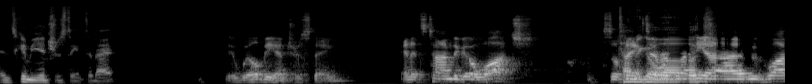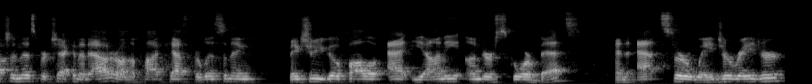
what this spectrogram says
It's going to be interesting tonight. It will be interesting. And it's time to go watch. So time thanks to everybody uh, who's watching this for checking it out or on the podcast for listening. Make sure you go follow at Yanni underscore bet and at Sir Wager Rager.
